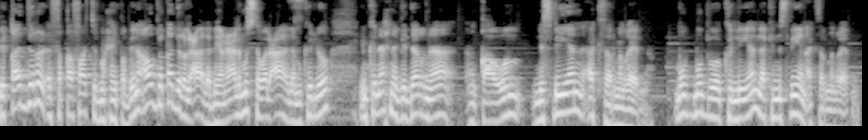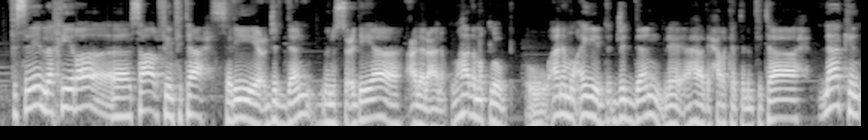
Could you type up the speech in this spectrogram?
بقدر الثقافات المحيطة بنا أو بقدر العالم. يعني على مستوى العالم كله يمكن إحنا قدرنا نقاوم نسبيا أكثر من غيرنا. مو مو كليا لكن نسبيا أكثر من غيرنا. في السنين الأخيرة آه، صار في انفتاح سريع جدا من السعودية على العالم وهذا مطلوب. وأنا مؤيد جدا لهذه حركة الانفتاح لكن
